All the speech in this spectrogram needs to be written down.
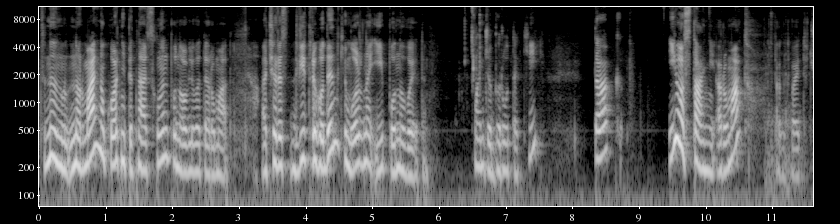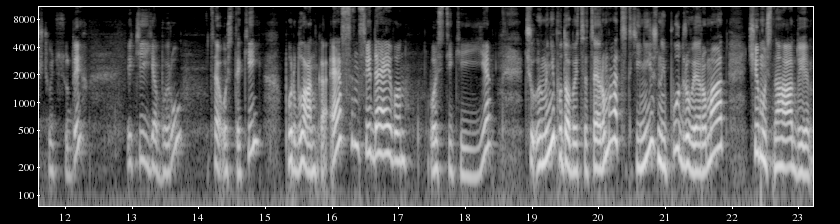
Це нормально кожні 15 хвилин поновлювати аромат. А через 2-3 годинки можна і поновити. Отже, беру такий. Так. І останній аромат. Так, давайте чуть-чуть сюди. Який я беру. Це ось такий Пурбланка Essence від Avon. Ось тільки її є. Мені подобається цей аромат, це такий ніжний пудровий аромат. Чимось нагадує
